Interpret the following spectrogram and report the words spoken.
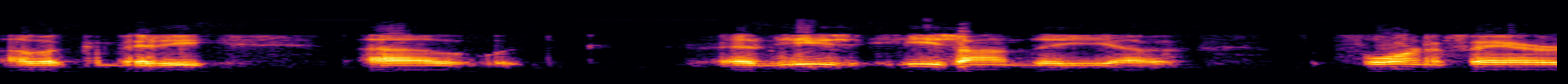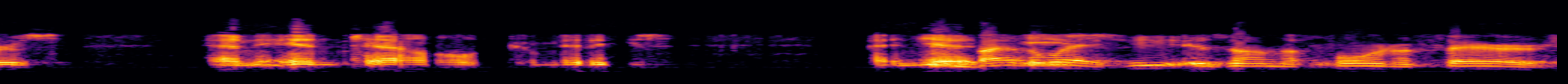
of a committee uh, and he's he's on the uh, foreign affairs and intel committees, and yet And by the way, he is on the foreign affairs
